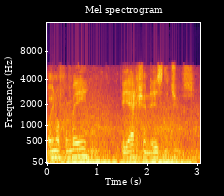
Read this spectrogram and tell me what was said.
Well, you know, for me, the action is the juice.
